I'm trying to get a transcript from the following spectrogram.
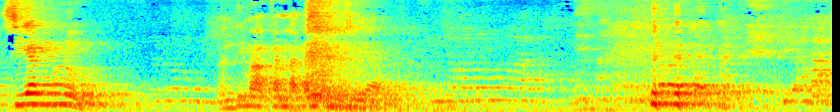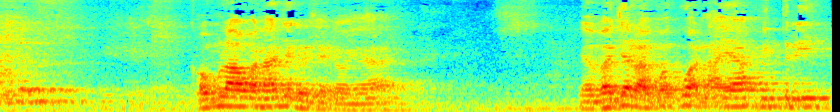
Siang belum? Nanti makan lagi siang. siang. kau melawan aja kerja kau ya. Ya baca lah kuat kuat nak ya Fitri.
